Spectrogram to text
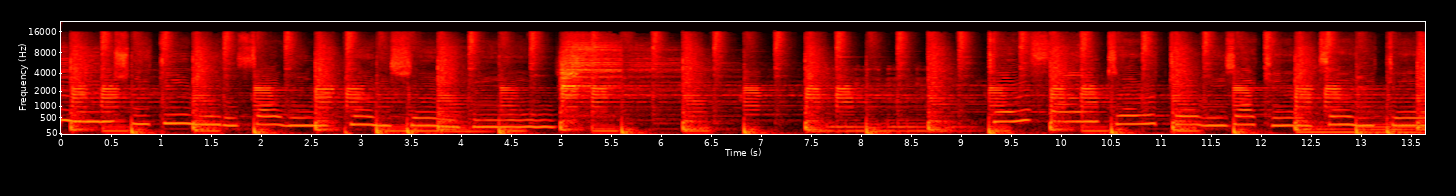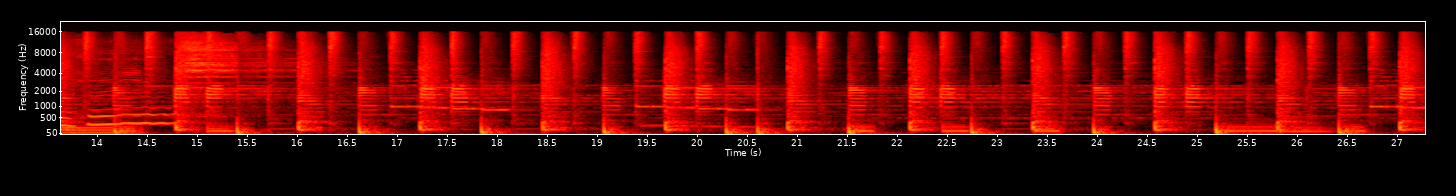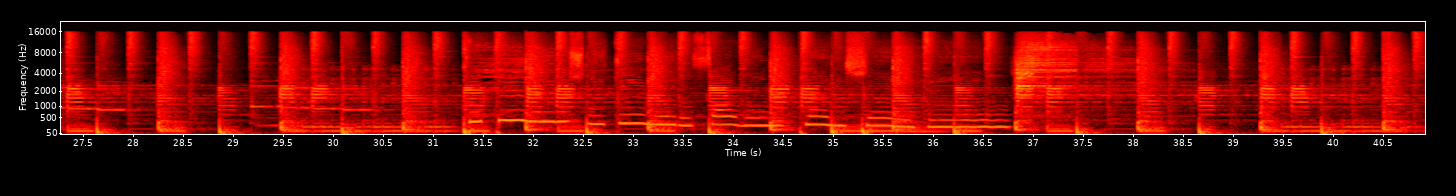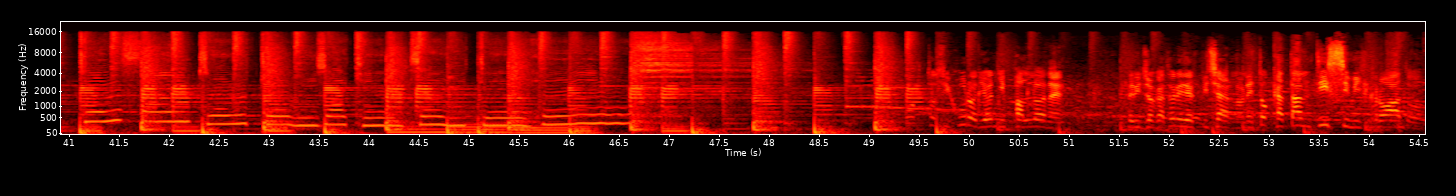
per i giocatori del Picerno, ne tocca tantissimi il croato,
